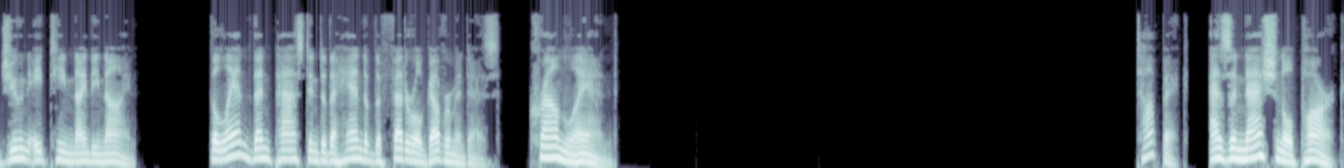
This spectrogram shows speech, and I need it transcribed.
June 1899. The land then passed into the hand of the federal government as «Crown land». As a national park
